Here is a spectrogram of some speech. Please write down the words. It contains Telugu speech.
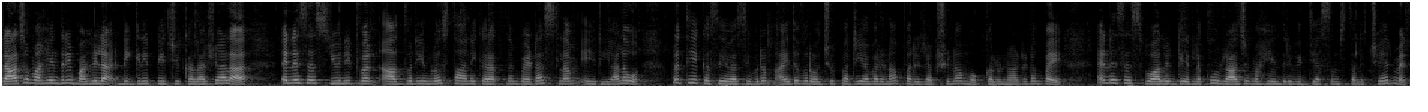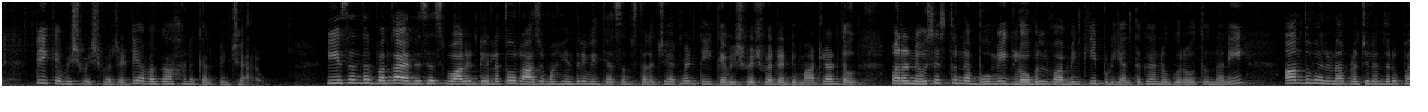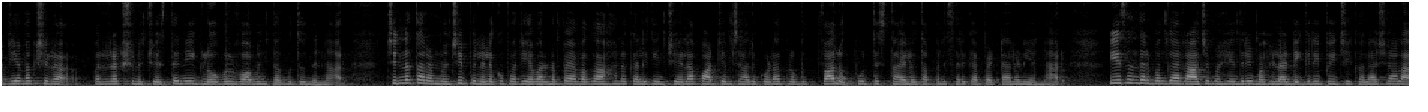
రాజమహేంద్రి మహిళా డిగ్రీ పీజీ కళాశాల ఎన్ఎస్ఎస్ యూనిట్ వన్ ఆధ్వర్యంలో స్థానిక రత్నంపేట స్లమ్ ఏరియాలో ప్రత్యేక సేవా శిబిరం ఐదవ రోజు పర్యావరణ పరిరక్షణ మొక్కలు నాటడంపై ఎన్ఎస్ఎస్ వాలంటీర్లకు రాజమహేంద్రి విద్యాసంస్థల చైర్మన్ టీకే విశ్వేశ్వరరెడ్డి అవగాహన కల్పించారు. ఈ సందర్భంగా ఎన్ఎస్ఎస్ వాలంటీర్లతో రాజమహేంద్రి విద్యాసంస్థల చైర్మన్ టీకే విశ్వేశ్వరరెడ్డి మాట్లాడుతూ మనం నివసిస్తున్న భూమి గ్లోబల్ వార్మింగ్కి ఇప్పుడు ఎంతగానో గురవుతుందని అందువలన ప్రజలందరూ పర్యవేక్షణ పరిరక్షణ చేస్తేనే గ్లోబల్ వార్మింగ్ తగ్గుతుందన్నారు. చిన్నతరం నుంచి పిల్లలకు పర్యావరణపై అవగాహన కలిగించేలా పాఠ్యాంశాలు కూడా ప్రభుత్వాలు పూర్తి స్థాయిలో తప్పనిసరిగా పెట్టాలని అన్నారు. ఈ సందర్భంగా రాజమహేంద్రి మహిళా డిగ్రీ పీజీ కళాశాల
